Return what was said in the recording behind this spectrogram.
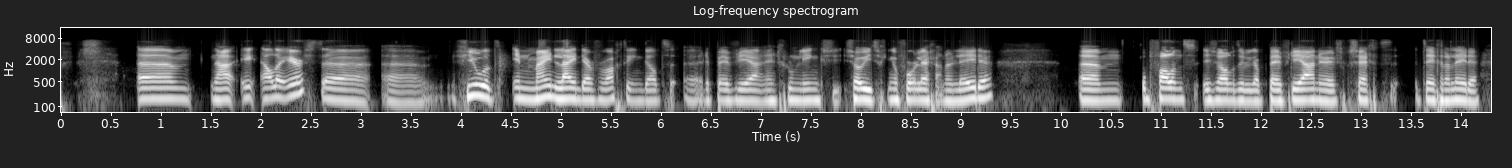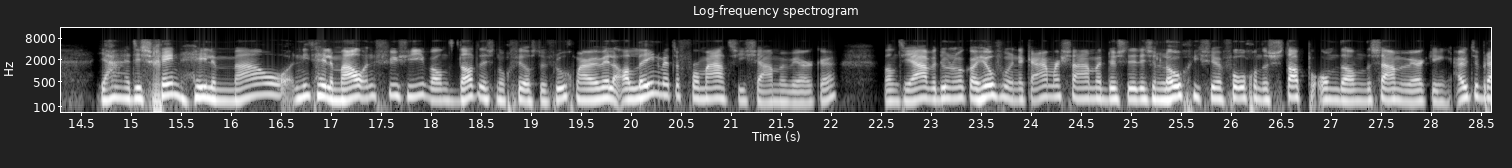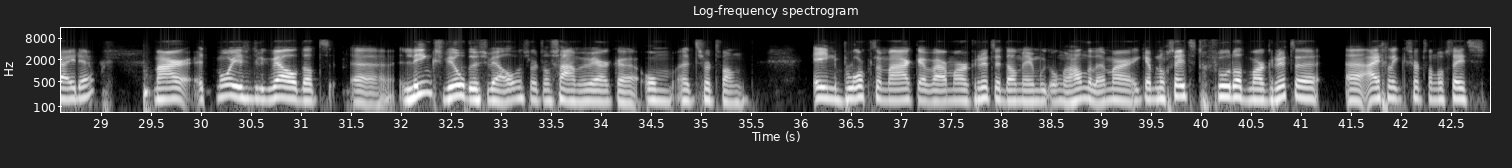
Um, nou, ik, allereerst uh, uh, viel het in mijn lijn der verwachting dat uh, de PvdA en GroenLinks zoiets gingen voorleggen aan hun leden. Um, opvallend is wel natuurlijk dat PvdA nu heeft gezegd tegen de leden: ja, het is geen helemaal, niet helemaal een fusie, want dat is nog veel te vroeg. Maar we willen alleen met de formatie samenwerken. Want ja, we doen ook al heel veel in de Kamer samen. Dus dit is een logische volgende stap om dan de samenwerking uit te breiden. Maar het mooie is natuurlijk wel dat uh, links wil dus wel een soort van samenwerken om het soort van één blok te maken waar Mark Rutte dan mee moet onderhandelen. Maar ik heb nog steeds het gevoel dat Mark Rutte uh, eigenlijk soort van nog steeds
